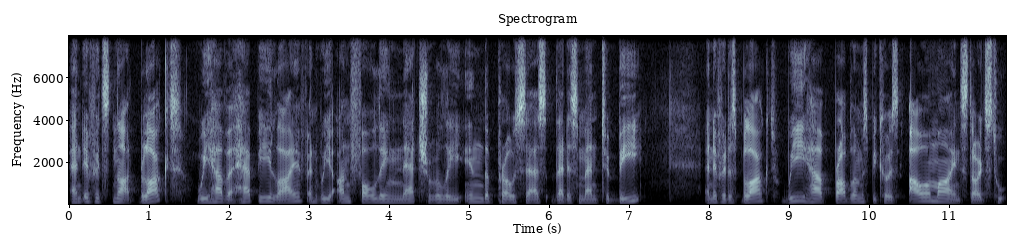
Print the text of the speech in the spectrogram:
And if it's not blocked, we have a happy life and we are unfolding naturally in the process that is meant to be. And if it is blocked, we have problems because our mind starts to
